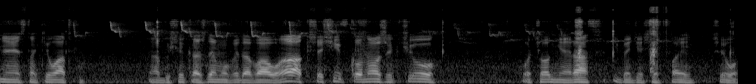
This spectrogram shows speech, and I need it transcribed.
Nie jest takie łatwe. Aby się każdemu wydawało, a krzesiwko, nożyk, ciu, pociągnie raz i będzie się fajczyło.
